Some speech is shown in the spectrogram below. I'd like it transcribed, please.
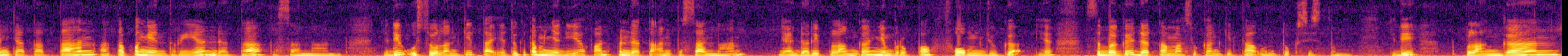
pencatatan atau pengentrian data pesanan. Jadi usulan kita yaitu kita menyediakan pendataan pesanan ya dari pelanggan yang berupa form juga ya sebagai data masukan kita untuk sistem. Jadi pelanggan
